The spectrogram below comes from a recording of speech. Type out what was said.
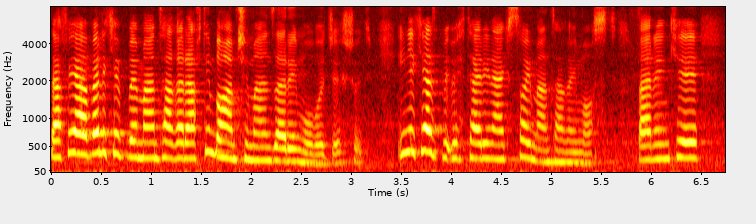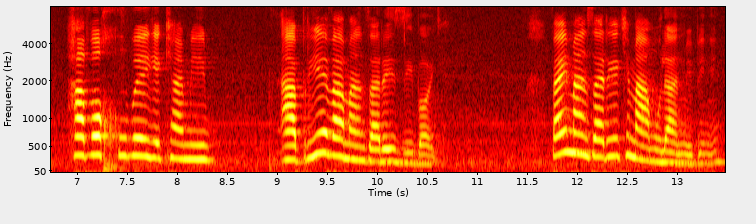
دفعه اولی که به منطقه رفتیم با همچین منظره مواجه شدیم. این یکی از بهترین عکس های منطقه ماست. برای اینکه هوا خوبه یک کمی ابریه و منظره زیبایی. و این منظریه که معمولا می‌بینیم.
